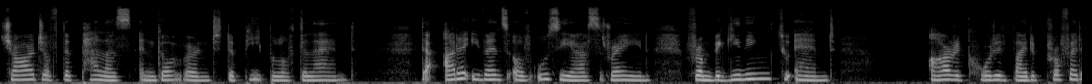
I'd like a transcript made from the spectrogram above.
charge of the palace and governed the people of the land. The other events of Uzziah's reign, from beginning to end, are recorded by the prophet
